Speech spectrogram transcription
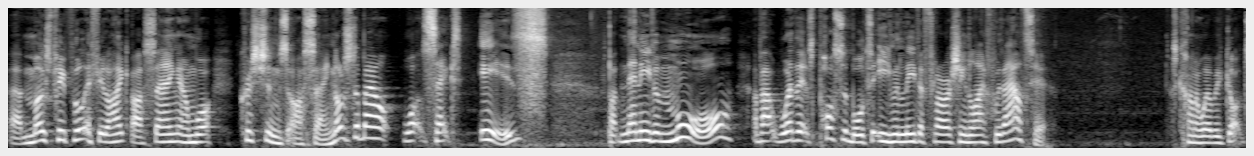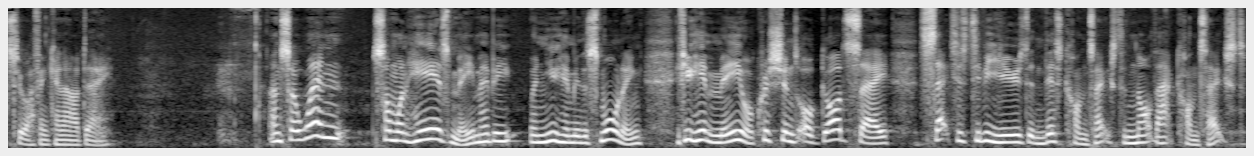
uh, most people, if you like, are saying and what Christians are saying. Not just about what sex is, but then even more about whether it's possible to even lead a flourishing life without it. That's kind of where we've got to, I think, in our day. And so when someone hears me, maybe when you hear me this morning, if you hear me or Christians or God say sex is to be used in this context and not that context,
